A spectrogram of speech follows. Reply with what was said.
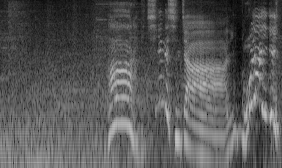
아나 미치겠네 진짜. 이 뭐야 이게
